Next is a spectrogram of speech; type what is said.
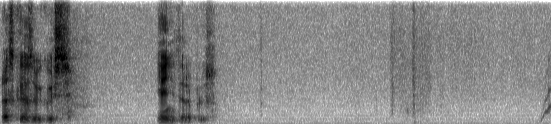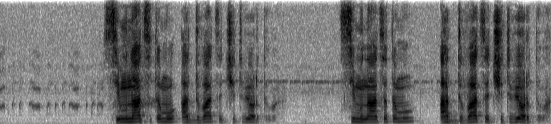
Рассказывай, Костя. Я не тороплюсь. Семнадцатому от двадцать четвертого. Семнадцатому от двадцать четвертого.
